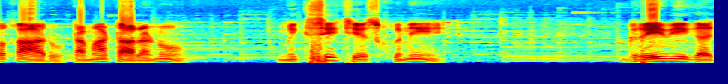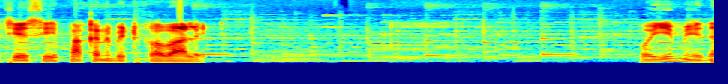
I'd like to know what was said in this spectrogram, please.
ఒక ఆరు టమాటాలను మిక్సీ చేసుకుని గ్రేవీగా చేసి పక్కన పెట్టుకోవాలి. పొయ్యి మీద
